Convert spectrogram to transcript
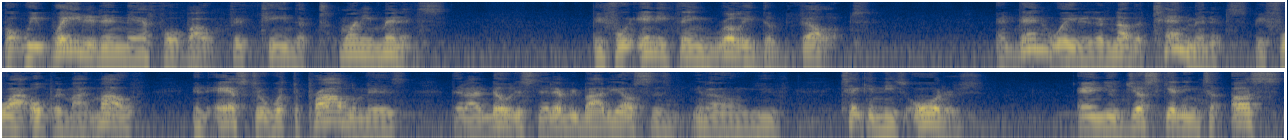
But we waited in there for about 15 to 20 minutes before anything really developed. And then waited another 10 minutes before I opened my mouth and asked her what the problem is that I noticed that everybody else is, you know, you've taken these orders and you're just getting to us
